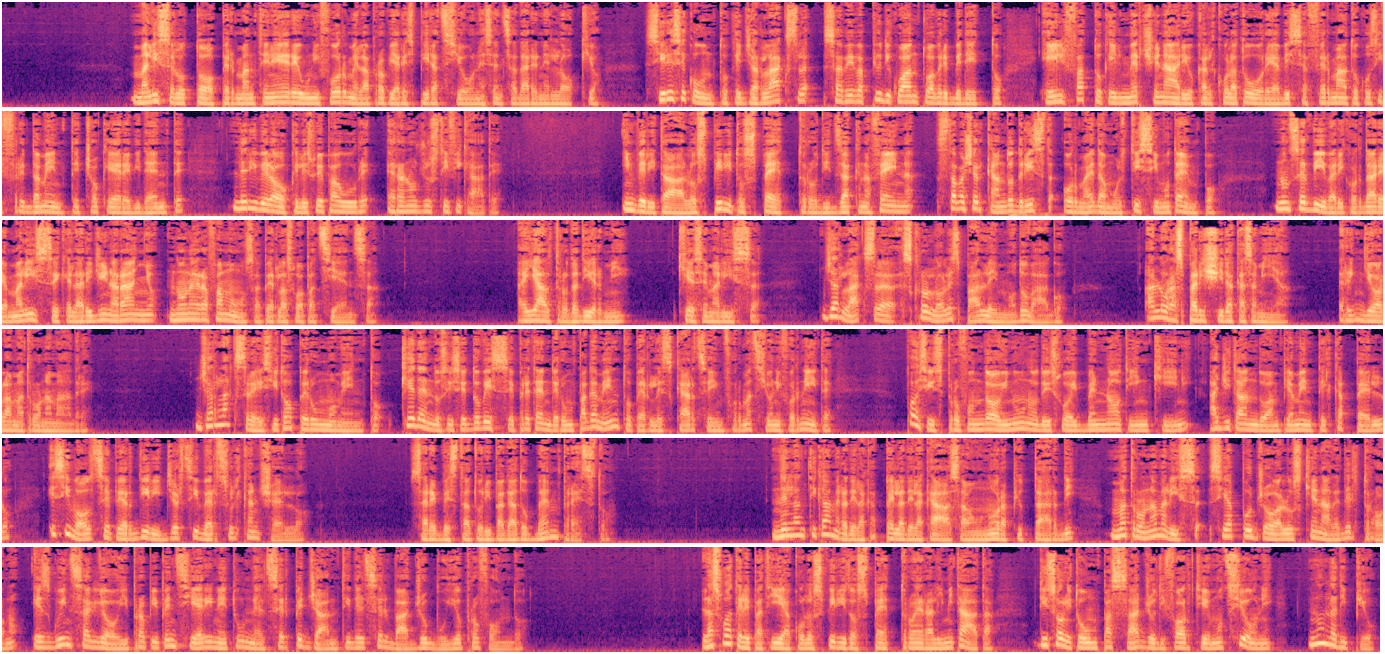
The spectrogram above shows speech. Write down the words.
Malisse lottò per mantenere uniforme la propria respirazione senza dare nell'occhio si rese conto che Jarlaxle sapeva più di quanto avrebbe detto e il fatto che il mercenario calcolatore avesse affermato così freddamente ciò che era evidente le rivelò che le sue paure erano giustificate. In verità lo spirito spettro di Zacnafein stava cercando Drist ormai da moltissimo tempo. Non serviva ricordare a Malisse che la regina ragno non era famosa per la sua pazienza. Hai altro da dirmi? chiese Malisse. Jarlax scrollò le spalle in modo vago. Allora sparisci da casa mia, ringhiò la matrona madre. Jarlax esitò per un momento, chiedendosi se dovesse pretendere un pagamento per le scarse informazioni fornite. Poi si sprofondò in uno dei suoi ben noti inchini, agitando ampiamente il cappello, e si volse per dirigersi verso il cancello. Sarebbe stato ripagato ben presto. Nell'anticamera della cappella della casa, un'ora più tardi, matrona Malis si appoggiò allo schienale del trono e sguinzagliò i propri pensieri nei tunnel serpeggianti del selvaggio buio profondo. La sua telepatia con lo spirito spettro era limitata, di solito un passaggio di forti emozioni, nulla di più.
